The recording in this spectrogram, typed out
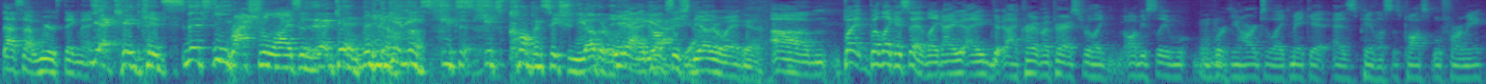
That's that weird thing that Yeah, kid, kids That's the rationalize and again. you know. Again, it's it's it's compensation the other way. yeah, compensation yeah. the other way. Yeah. Um, but but like I said, like I, I I credit my parents for like obviously Mm-hmm. working hard to like make it as painless as possible for me.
